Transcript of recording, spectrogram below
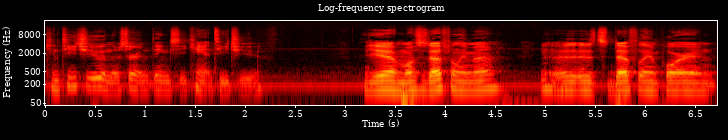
can teach you, and there's certain things he can't teach you. Yeah, most definitely, man. Mm-hmm. It's definitely important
